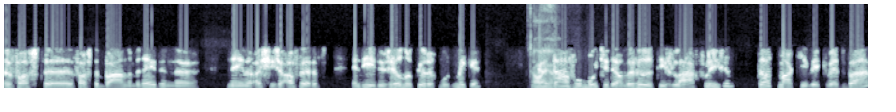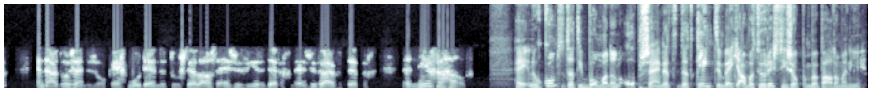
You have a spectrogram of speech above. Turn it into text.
een vaste, vaste baan naar beneden nemen als je ze afwerpt. En die je dus heel nauwkeurig moet mikken. Oh, ja. Daarvoor moet je dan weer relatief laag vliegen dat maakt je weer kwetsbaar. En daardoor zijn dus ook echt moderne toestellen als de SU-34 en de SU-35 neergehaald. Hey, en hoe komt het dat die bommen dan op zijn? Dat, dat klinkt een beetje amateuristisch op een bepaalde manier.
